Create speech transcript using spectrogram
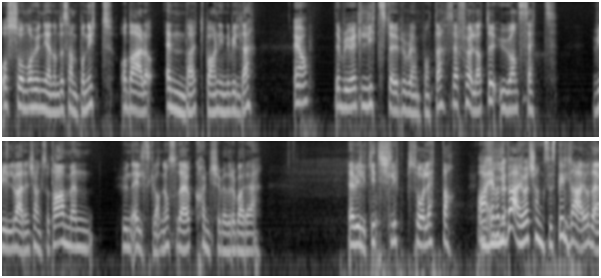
Og så må hun gjennom det samme på nytt, og da er det enda et barn inn i bildet. Ja. Det blir jo et litt større problem, på en måte. Så jeg føler at det uansett vil være en sjanse å ta, men hun elsker han jo, så det er jo kanskje bedre å bare Jeg ville ikke gitt slipp så lett, da. Nei, jeg Livet er jo et sjansespill. Det er jo det.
